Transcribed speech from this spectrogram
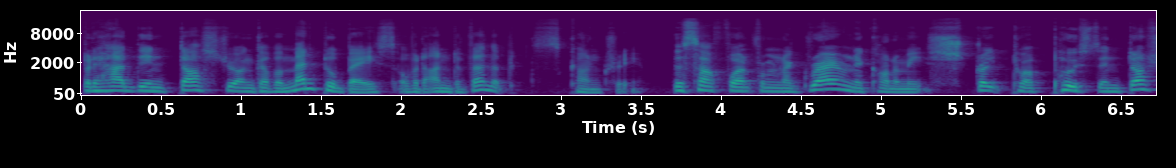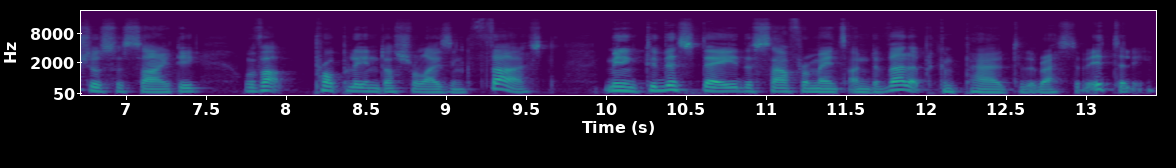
but it had the industrial and governmental base of an undeveloped country. The South went from an agrarian economy straight to a post industrial society without properly industrializing first, meaning to this day the South remains undeveloped compared to the rest of Italy.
